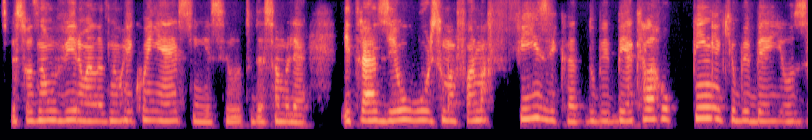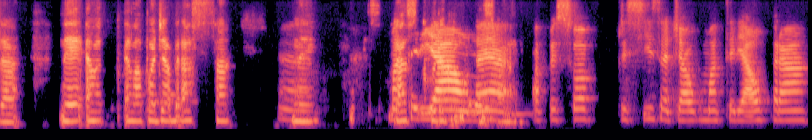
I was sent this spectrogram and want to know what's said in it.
as pessoas não viram, elas não reconhecem esse luto dessa mulher. E trazer o urso, uma forma física do bebê, aquela roupinha que o bebê ia usar, né, ela, ela pode abraçar, é. né, material, né? A pessoa precisa de algo material para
